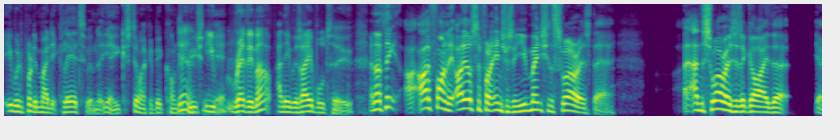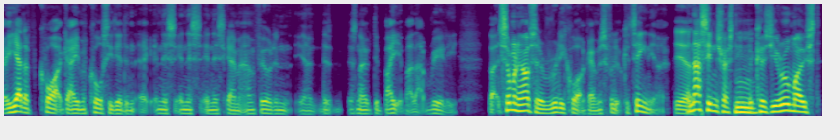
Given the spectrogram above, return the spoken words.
He would have probably made it clear to him that you know you can still make a big contribution you here. rev him up. and he was able to. And I think I I find it. I also find it interesting. You mentioned Suarez there, and Suarez is a guy that you know, he had a quiet game. Of course, he did in, in this in this in this game at Anfield, and you know there's no debate about that really. But someone else had a really quiet game was Philippe Coutinho, Yeah. and that's interesting hmm. because you're almost.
